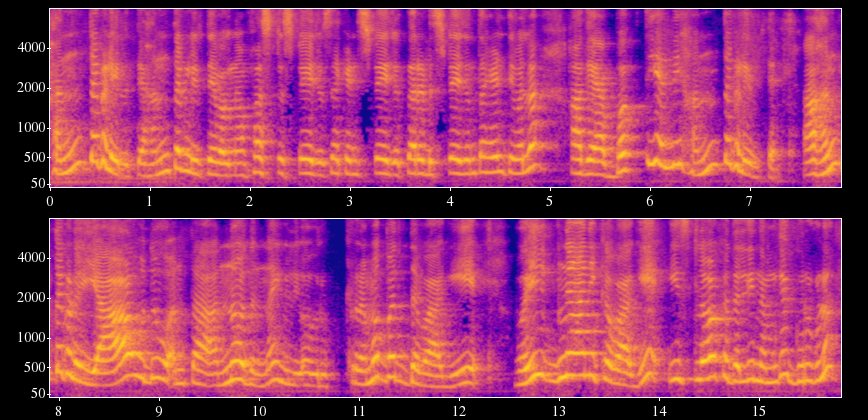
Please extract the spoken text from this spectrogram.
ಹಂತಗಳಿರುತ್ತೆ ಹಂತಗಳಿರುತ್ತೆ. ಇವಾಗ ನಾವು first stage second stage third stage ಅಂತ ಹೇಳ್ತೀವಲ್ವ? ಹಾಗೆ ಆ ಭಕ್ತಿಯಲ್ಲಿ ಹಂತಗಳಿರುತ್ತೆ. ಆ ಹಂತಗಳು ಯಾವುದು ಅಂತ ಅನ್ನೋದನ್ನ ಇಲ್ಲಿ ಅವರು ಕ್ರಮಬದ್ಧವಾಗಿ, ವೈಜ್ಞಾನಿಕವಾಗಿ ಈ ಶ್ಲೋಕದಲ್ಲಿ ನಮಗೆ ಗುರುಗಳು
